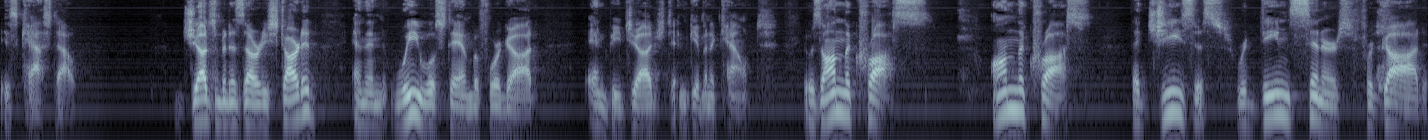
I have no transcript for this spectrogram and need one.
is cast out. Judgment has already started, and then we will stand before God and be judged and give an account. It was on the cross on the cross that Jesus redeemed sinners for God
